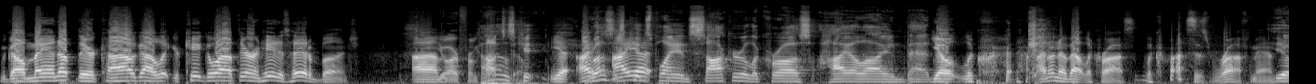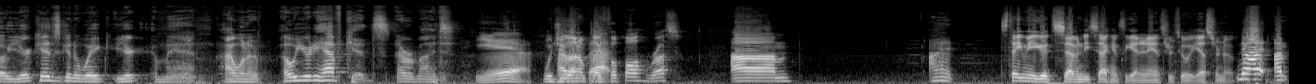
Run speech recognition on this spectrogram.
We got a man up there, Kyle. Got to let your kid go out there and hit his head a bunch. Um, you are from Kyle's Pottsville. kid, Yeah, I- Russ's I, uh, kids playing soccer, lacrosse, high lie, and bad. Yo, lacrosse. I don't know about lacrosse. Lacrosse is rough, man. Yo, your kid's gonna wake. Your man, I want to. Oh, you already have kids. Never mind. Yeah. Would How you let about him play that? football, Russ? Um, I It's taking me a good seventy seconds to get an answer to a yes or no. no, I, question. I'm.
